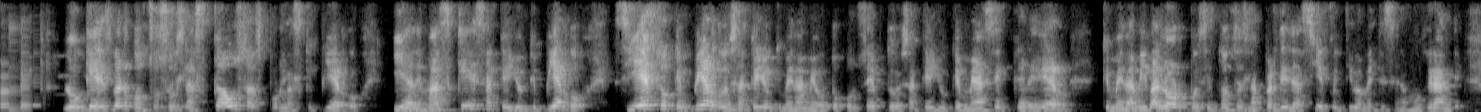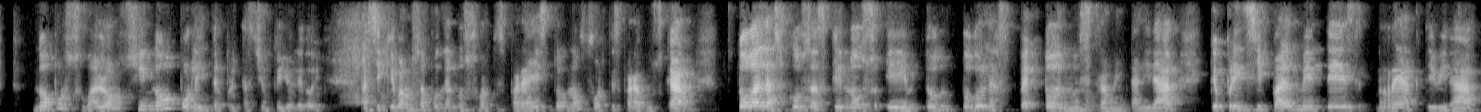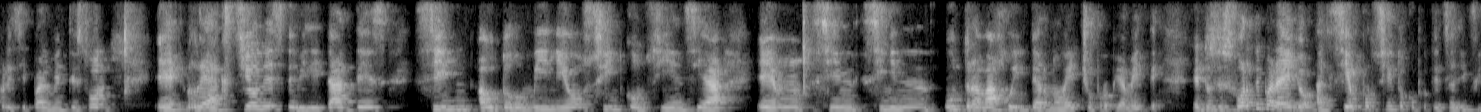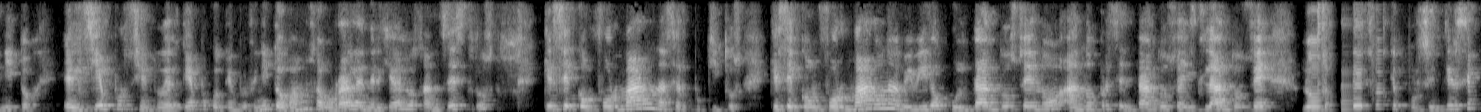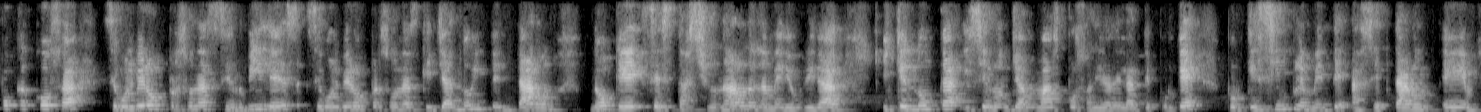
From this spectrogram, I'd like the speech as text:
lo que es vergonzoso es las causas por las que pierdo y además qué es aquello que pierdo. Si eso que pierdo es aquello que me da mi autoconcepto, es aquello que me hace creer que me da mi valor, pues entonces la pérdida sí efectivamente será muy grande. no por su valor, sino por la interpretación que yo le doy. Así que vamos a ponernos fuertes para esto, ¿no? Fuertes para buscar todas las cosas que nos, eh, todo, todo el aspecto de nuestra mentalidad, que principalmente es reactividad, principalmente son eh, reacciones debilitantes, sin autodominio, sin conciencia, em, sin, sin un trabajo interno hecho propiamente. Entonces, fuerte para ello, al 100% con potencial infinito, el 100% del tiempo con tiempo infinito. Vamos a borrar la energía de los ancestros que se conformaron a ser poquitos, que se conformaron a vivir ocultándose, ¿no? A no presentándose, aislándose, los ancestros que por sentirse poca cosa se volvieron personas serviles, se volvieron personas que ya no intentaron, ¿no? Que se estacionaron en la mediocridad y que nunca hicieron ya más por salir adelante. ¿Por qué? Porque simplemente aceptaron eh,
